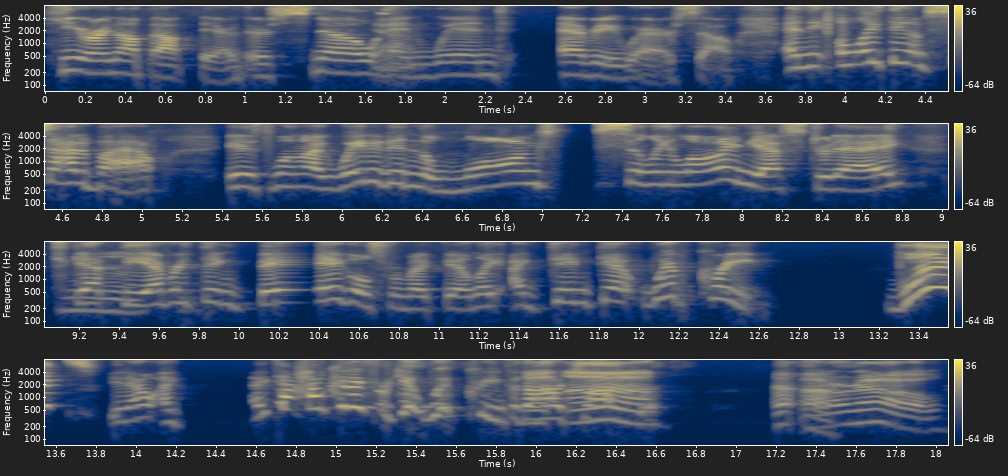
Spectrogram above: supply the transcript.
gearing up out there. There's snow yeah. and wind everywhere. So, and the only thing I'm sad about is when I waited in the long, silly line yesterday to get mm. the everything bagels for my family, I didn't get whipped cream. What? You know, I, I how could I forget whipped cream for the uh-uh. hot chocolate? Uh-uh. I don't know.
